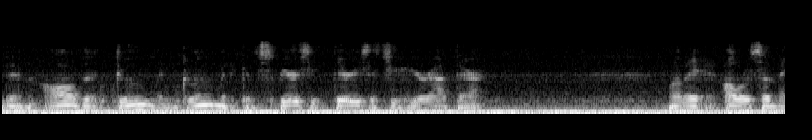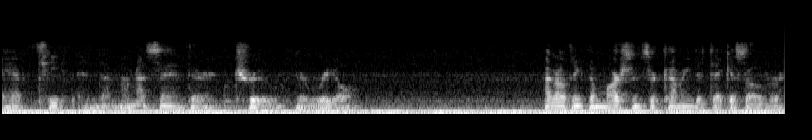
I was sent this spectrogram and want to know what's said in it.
then all the doom and gloom and conspiracy theories that you hear out there, well, they all of a sudden they have teeth in them. I'm not saying they're true; they're real. I don't think the Martians are coming to take us over.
